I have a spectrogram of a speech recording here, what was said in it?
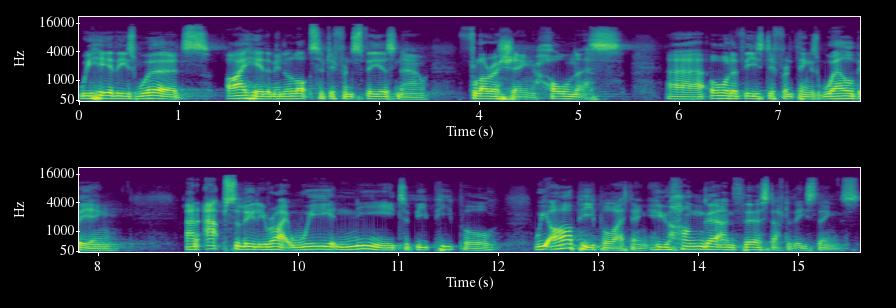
We hear these words, I hear them in lots of different spheres now flourishing, wholeness, uh, all of these different things, well being. And absolutely right, we need to be people, we are people, I think, who hunger and thirst after these things.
